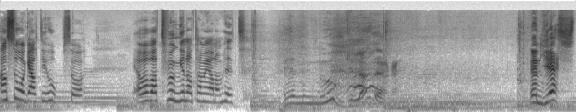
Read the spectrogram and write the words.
Han såg alltihop så jag var bara tvungen att ta med honom hit. En mugglare? En gäst?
